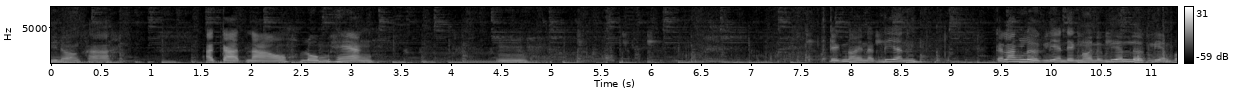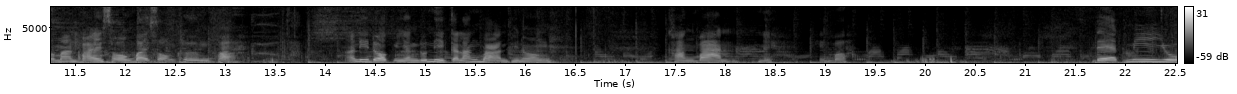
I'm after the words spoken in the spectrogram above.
พี่น้องค่ะ อากาศหนาว ลมแห้ง อืมเด็กหน่อยนักเรียนกำลังเลิกเรียนเด็กหน่อยนักเรียนเลิกเรียนประมาณบ่ายสองบ่ายสองครึ่งค่ะ อันนี้ดอกอย่างดุนี่กำลังบานพี่น้องข้างบานนี่เห็นบ่แดดมีอยู่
